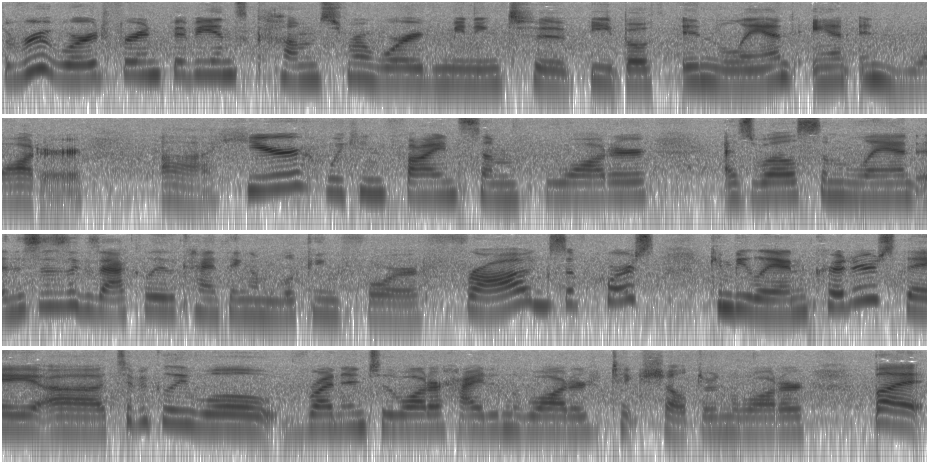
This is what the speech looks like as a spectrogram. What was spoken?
The root word for amphibians comes from a word meaning to be both in land and in water. Uh, here we can find some water as well as some land and this is exactly the kind of thing I'm looking for. Frogs of course can be land critters. They uh, typically will run into the water, hide in the water, take shelter in the water but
